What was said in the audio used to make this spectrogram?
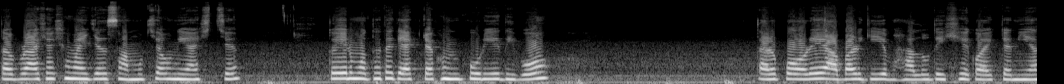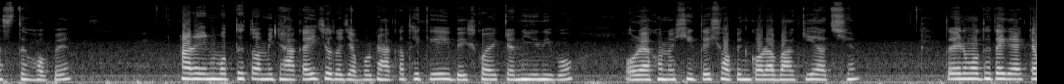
তারপর আসার সময় যে সামুচাও নিয়ে আসছে। তো এর মধ্যে থেকে একটা এখন পরিয়ে দিব। তারপরে আবার গিয়ে ভালো দেখে কয়েকটা নিয়ে আসতে হবে। আর এর মধ্যে তো আমি ঢাকাই চলে যাব। ঢাকা থেকেই বেশ কয়েকটা নিয়ে নিব। ওর এখনও শীতের শপিং করা বাকি আছে। তো এর মধ্যে থেকে একটা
